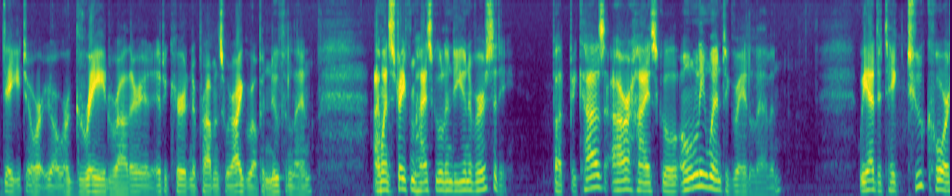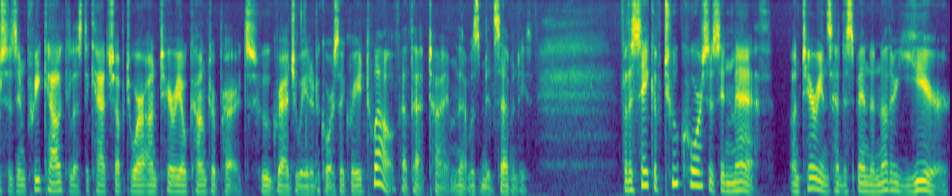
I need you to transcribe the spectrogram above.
date or, or grade, rather, it, it occurred in the province where I grew up in Newfoundland. I went straight from high school into university. But because our high school only went to grade 11, we had to take two courses in pre calculus to catch up to our Ontario counterparts who graduated, of course, at grade 12 at that time. That was mid 70s. For the sake of two courses in math, Ontarians had to spend another year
